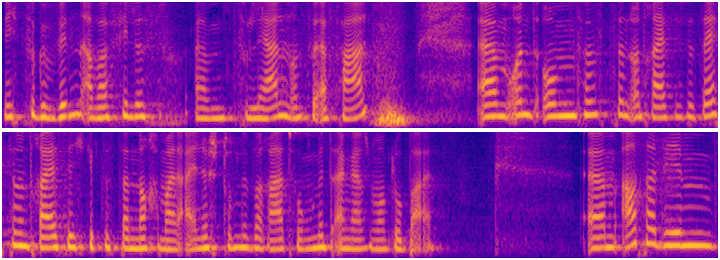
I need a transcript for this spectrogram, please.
nicht zu gewinnen, aber vieles ähm, zu lernen und zu erfahren. Ähm, und um 15.30 Uhr bis 16.30 Uhr gibt es dann noch mal eine Stunde Beratung mit Engagement Global. Ähm, außerdem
